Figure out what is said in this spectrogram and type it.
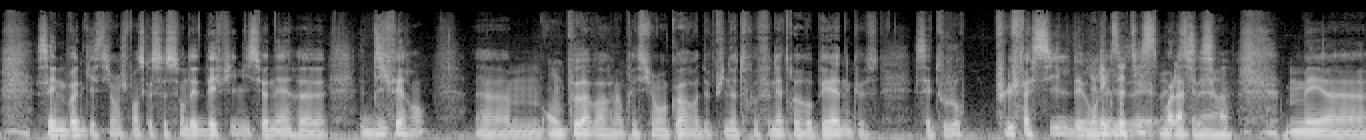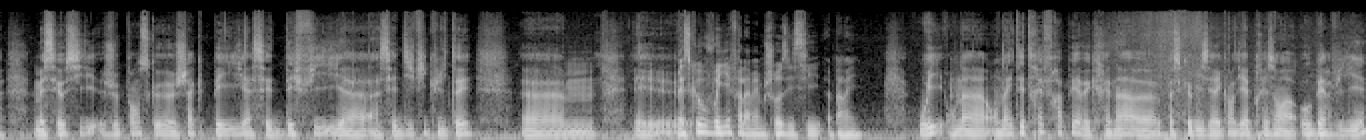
C'est une bonne question. Je pense que ce sont des défis missionnaires euh, différents. Euh, on peut avoir l'impression encore, depuis notre fenêtre européenne, que c'est toujours plus facile d'évangéliser. l'exotisme. Voilà, c'est ça. Mais, euh, mais c'est aussi, je pense que chaque pays a ses défis, a, ses difficultés. Euh, et... Mais est-ce que vous voyez faire la même chose ici, à Paris? Oui, on a, on a été très frappé avec Réna euh, parce que Miséricordia est présent à Aubervilliers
